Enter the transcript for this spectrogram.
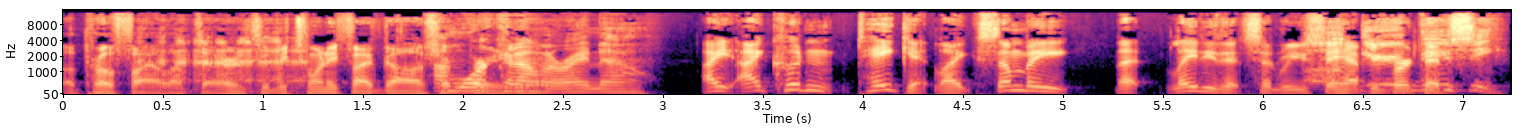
a profile up there. It's going to be twenty five dollars. I'm working on it right now. I, I couldn't take it. Like somebody, that lady that said, "Will you say Oh, happy Gary birthday?" Busey.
